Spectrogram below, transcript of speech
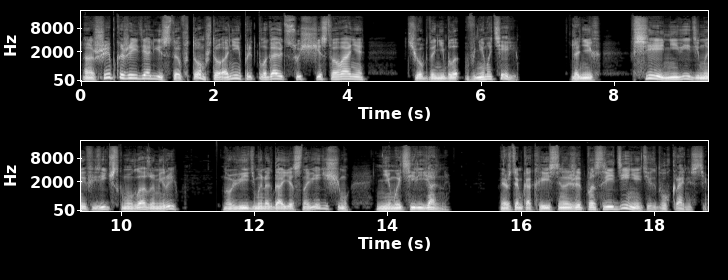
Ошибка же идеалистов в том, что они предполагают существование чего бы то ни было вне материи. Для них все невидимые физическому глазу миры, но видимы иногда ясновидящему, нематериальны, между тем как истина лежит посредине этих двух крайностей.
